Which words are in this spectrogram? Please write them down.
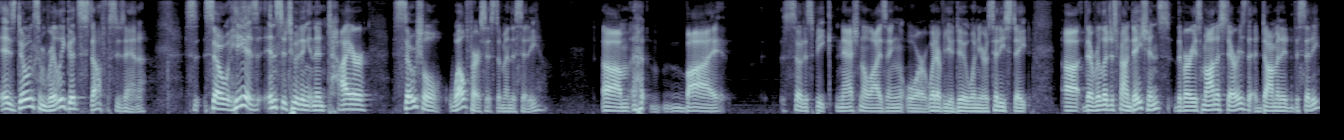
is doing some really good stuff, Susannah. So he is instituting an entire social welfare system in the city um, by, so to speak, nationalizing or whatever you do when you're a city state, uh, the religious foundations, the various monasteries that dominated the city.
